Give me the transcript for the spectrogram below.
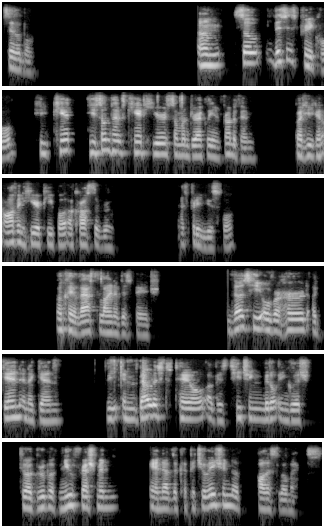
syllable. Um, so this is pretty cool. He can't, he sometimes can't hear someone directly in front of him, but he can often hear people across the room. That's pretty useful. Okay, last line of this page. Thus he overheard again and again the embellished tale of his teaching Middle English to a group of new freshmen and of the capitulation of Hollis Lomax.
